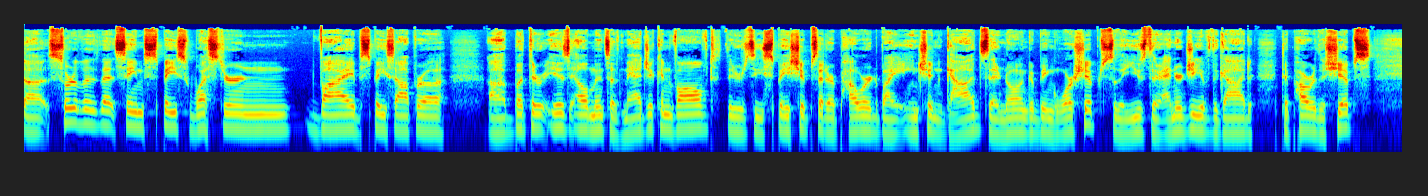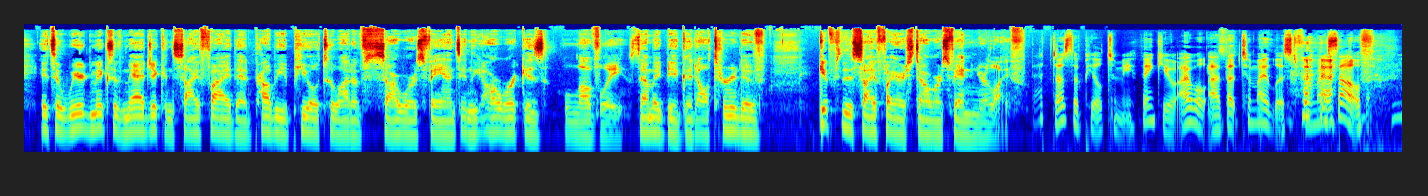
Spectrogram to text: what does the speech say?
uh, sort of a, that same space western vibe, space opera, uh, but there is elements of magic involved. There's these spaceships that are powered by ancient gods that are no longer being worshipped, so they use their energy of the god to power the ships. It's a weird mix of magic and sci-fi that probably appeal to a lot of Star Wars fans, and the artwork is lovely. So that might be a good alternative gift to the sci-fi or Star Wars fan in your life. That does appeal to me. Thank you. I will add that to my list for myself.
